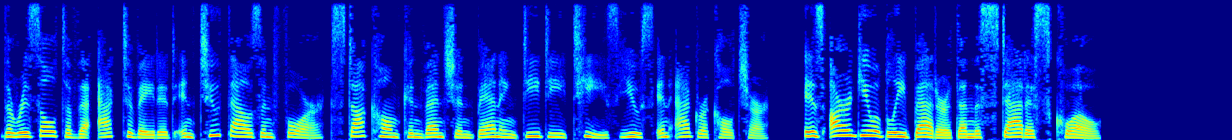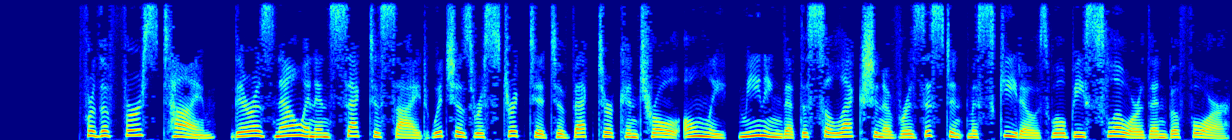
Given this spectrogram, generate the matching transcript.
the result of the activated in 2004 Stockholm Convention banning DDT's use in agriculture is arguably better than the status quo. For the first time, there is now an insecticide which is restricted to vector control only, meaning that the selection of resistant mosquitoes will be slower than before.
